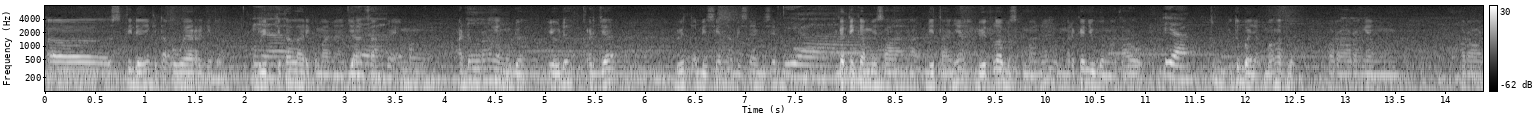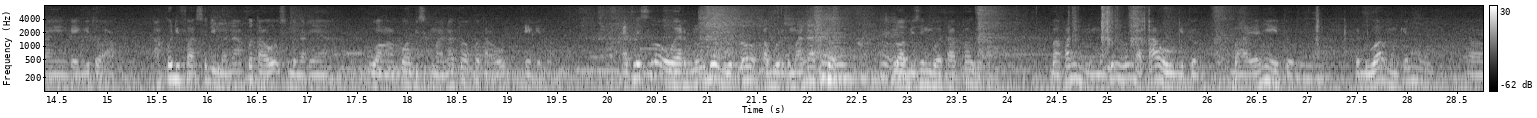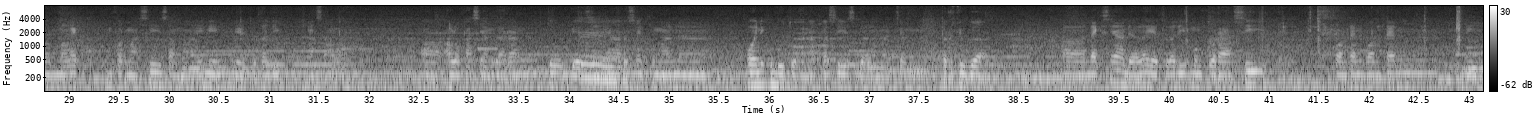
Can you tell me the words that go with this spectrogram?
eh, setidaknya kita aware gitu duit Iya. kita lari ke mana jangan Iya. sampai emang ada orang yang udah ya udah kerja duit habisin habisin habisin. Iya. ketika misalnya ditanya duit lo habis ke mana mereka juga nggak tahu. Iya. Itu, itu banyak banget loh orang-orang yang orang-orang yang kayak gitu. Aku di fase di mana aku tahu sebenarnya uang aku habis ke mana tuh aku tahu kayak gitu. At least lo aware dulu deh duit lo kabur ke mana tuh. Hmm, lo habisin buat apa gitu. Bahkan mungkin lo nggak tahu gitu bahayanya itu. Kedua mungkin eh, melek informasi sama ini yaitu tadi masalah eh, alokasi anggaran itu biasanya Hmm. harusnya ke mana oh ini kebutuhan apa sih segala macam. Terus juga eh, nextnya adalah yaitu tadi mengkurasi konten-konten di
